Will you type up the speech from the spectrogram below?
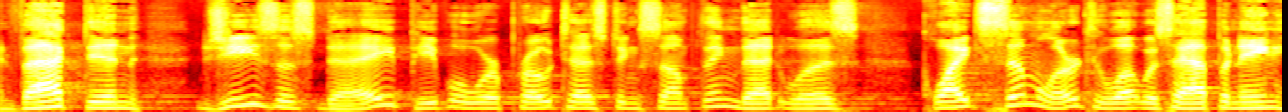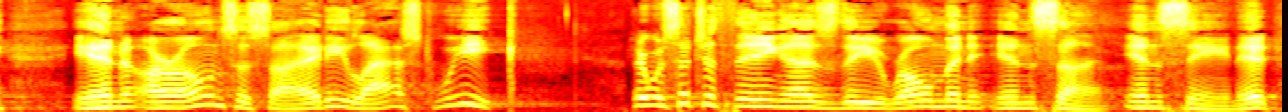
In fact, in Jesus' day, people were protesting something that was quite similar to what was happening in our own society last week. There was such a thing as the Roman ensign. It,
